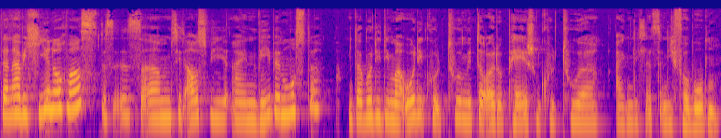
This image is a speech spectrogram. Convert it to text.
Dann habe ich hier noch was. Das ist, ähm, sieht aus wie ein Webemuster. Und da wurde die Maori-Kultur mit der europäischen Kultur eigentlich letztendlich verwoben.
